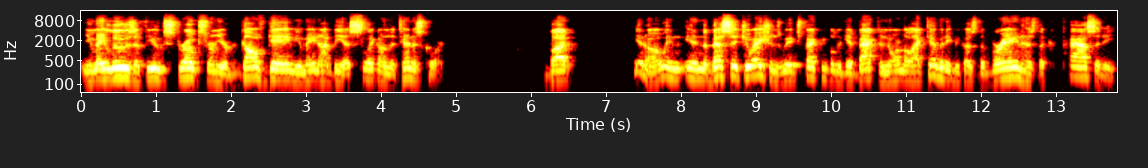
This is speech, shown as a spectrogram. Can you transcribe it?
You may lose a few strokes from your golf game. You may not be as slick on the tennis court. But, you know, in, in the best situations, we expect people to get back to normal activity because the brain has the capacity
